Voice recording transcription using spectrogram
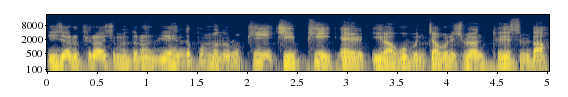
이 자료 필요하신 분들은 위에 핸드폰 번호로 PGPL이라고 문자 보내시면 되겠습니다.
